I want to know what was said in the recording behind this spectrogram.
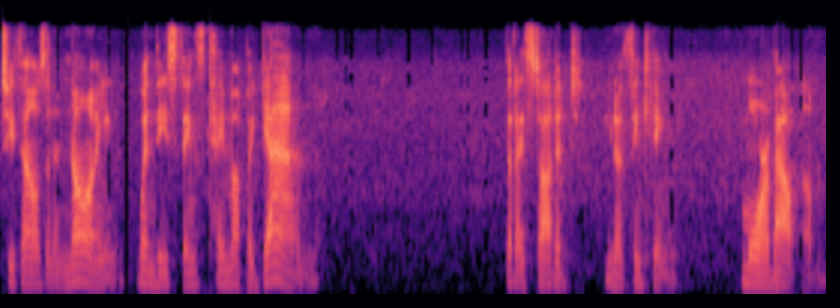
2009 when these things came up again that I started, you know, thinking more about them.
